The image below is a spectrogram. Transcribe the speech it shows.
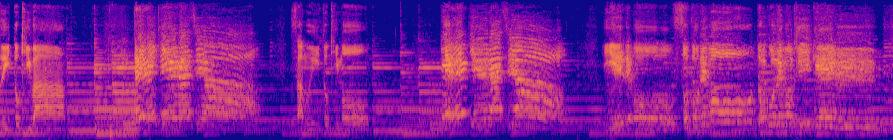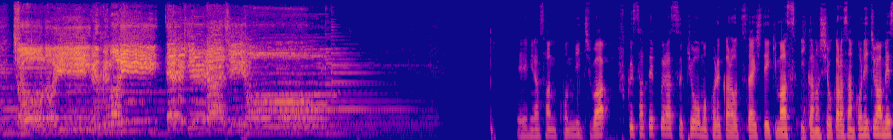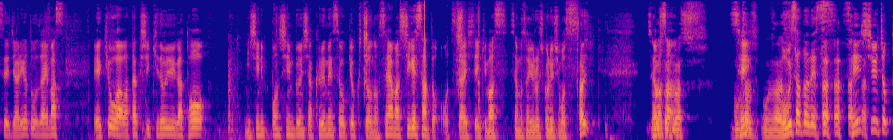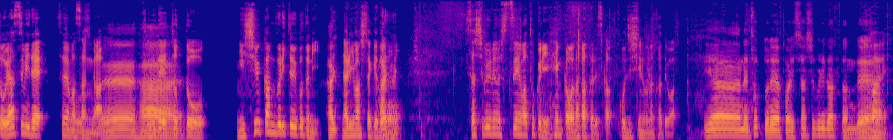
暑い時は「テレキューラジオ」寒い時も「テレキューラジオ」家でも外でもどこでも聞けるちょうどいいぬくもり「テレキューラジオ」えー皆さん、こんにちは。福さてプラス、今日もこれからお伝えしていきます。イカの塩辛さん、こんにちは。メッセージありがとうございます。えー今日は私、木戸優雅と、西日本新聞社久留米総局長の佐山茂さんとお伝えしていきます。佐山さん、よろしくお願いします。はい。佐山さんご無沙汰ご無沙汰沙汰です。先週ちょっとお休みで、佐山さんが。そ,、ねはいれでちょっと、2週間ぶりということにはい。なりましたけども、はいはい久しぶりの出演は特に変化はなかったですか？ご自身の中では。いやーね、ちょっとね、やっぱり久しぶりだったんで、はい。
